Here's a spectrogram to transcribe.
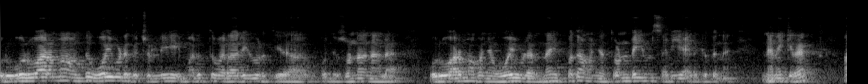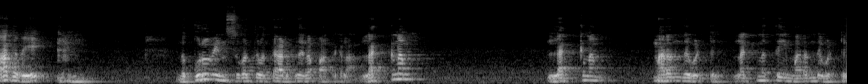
ஒரு ஒரு வாரமாக வந்து ஓய்வெடுக்க சொல்லி மருத்துவர் அறிவுறுத்தி கொஞ்சம் சொன்னதுனால ஒரு வாரமாக கொஞ்சம் ஓய்வில் இருந்தேன். இப்போ தான் கொஞ்சம் தொண்டையும் சரியாக இருக்குதுன்னு நினைக்கிறேன். ஆகவே இந்த குருவின் சுபத்துவத்தை அடுத்ததில் பார்த்துக்கலாம். லக்னம் லக்னம் மறந்துவிட்டு லக்னத்தை மறந்துவிட்டு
